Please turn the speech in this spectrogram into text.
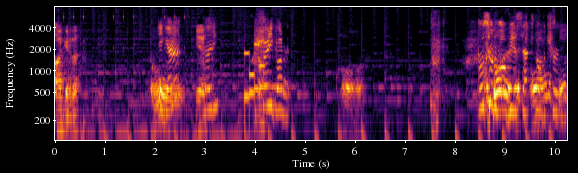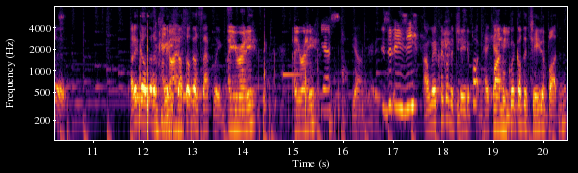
I get it. oh. Do you get it? Yeah. Cody? Cody got it. Oh, That was I sort of got it. obvious that's oh, I not the truth. I didn't know they were Okay, trees, I thought they were saplings. Are you ready? Are you ready? Yes. Yeah, I'm ready. Is it easy? I'm gonna click on the cheetah button. Hey, Campbell, Funny. click on the cheetah button.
